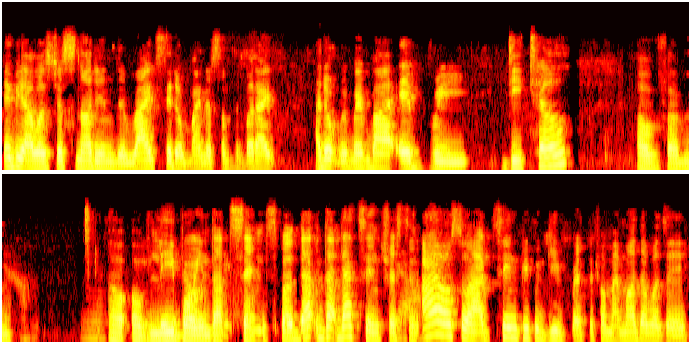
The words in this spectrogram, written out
Maybe I was just not in the right state of mind or something. But I I don't remember every detail of um. Yeah of, of labor in that sense. But that, that that's interesting. Yeah. I also had seen people give birth before. My mother was a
